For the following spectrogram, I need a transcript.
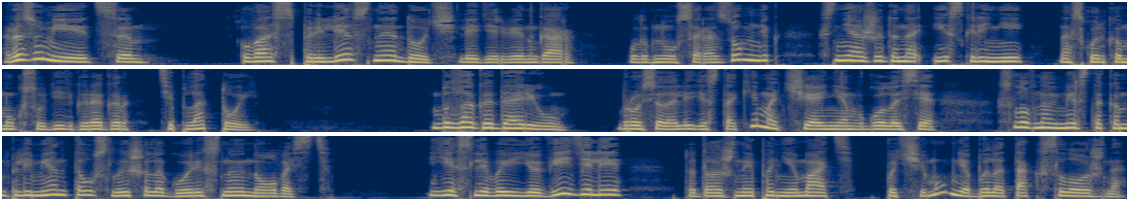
Разумеется. У вас прелестная дочь, леди Рвенгар, улыбнулся разумник с неожиданно искренней, насколько мог судить Грегор, теплотой. «Благодарю», — бросила Лидия с таким отчаянием в голосе, словно вместо комплимента услышала горестную новость. «Если вы ее видели, то должны понимать, почему мне было так сложно.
